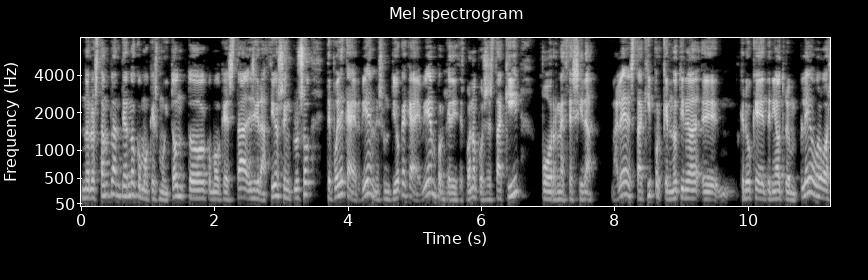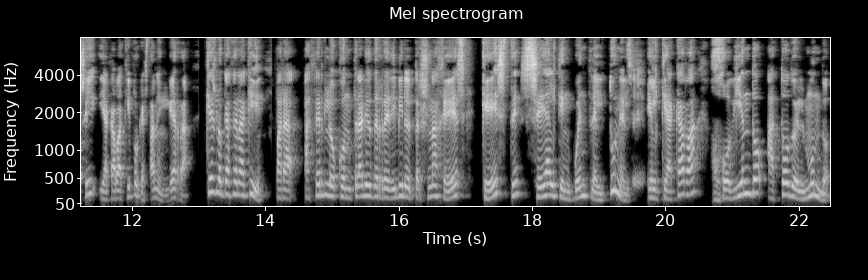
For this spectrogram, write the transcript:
nos lo están planteando como que es muy tonto, como que está, es gracioso, incluso te puede caer bien, es un tío que cae bien, porque dices, bueno, pues está aquí por necesidad, ¿vale? Está aquí porque no tiene, eh, creo que tenía otro empleo o algo así y acaba aquí porque están en guerra. ¿Qué es lo que hacen aquí? Para hacer lo contrario de redimir el personaje es que éste sea el que encuentre el túnel, el que acaba jodiendo a todo el mundo.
